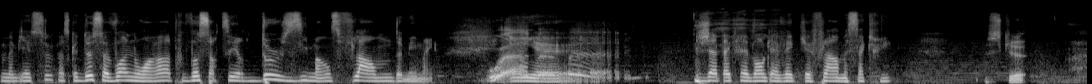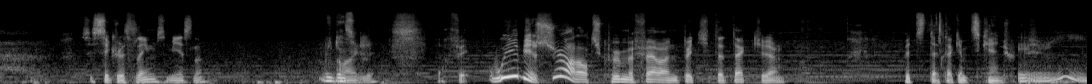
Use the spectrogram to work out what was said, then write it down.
Mais bien sûr, parce que de ce voile noirâtre va sortir deux immenses flammes de mes mains. What Et, euh? J'attaquerai donc avec flamme sacrée. Est-ce que c'est Secret Flame, c'est bien cela? Oui, bien en sûr. anglais. Parfait. Oui, bien sûr. Alors, tu peux me faire une petite attaque. euh, petite attaque, un petit cantrip. Oui.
